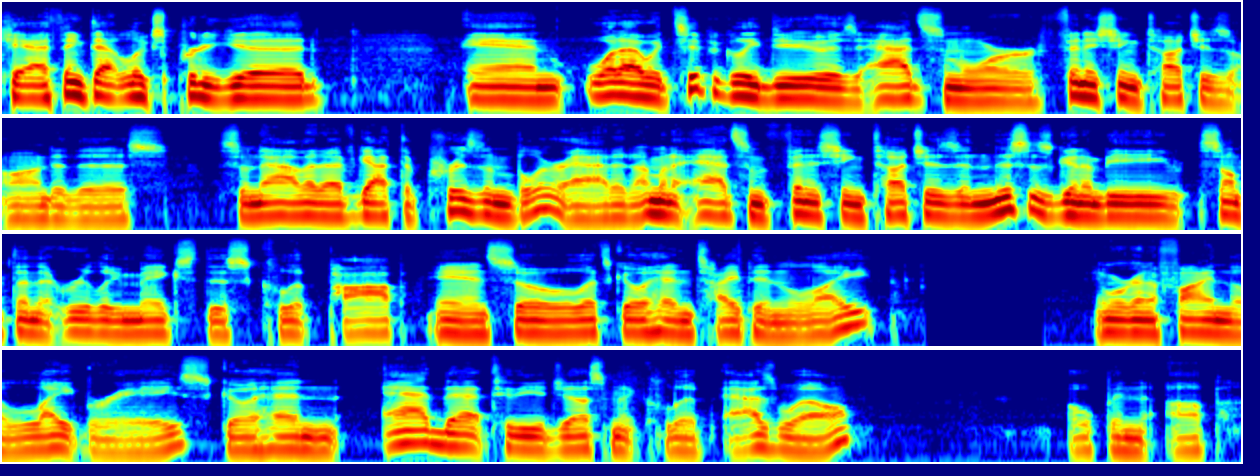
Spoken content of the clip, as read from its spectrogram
Okay, I think that looks pretty good. And what I would typically do is add some more finishing touches onto this. So now that I've got the prism blur added, I'm going to add some finishing touches and this is going to be something that really makes this clip pop. And so let's go ahead and type in light and we're going to find the light rays. Go ahead and add that to the adjustment clip as well. Open up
